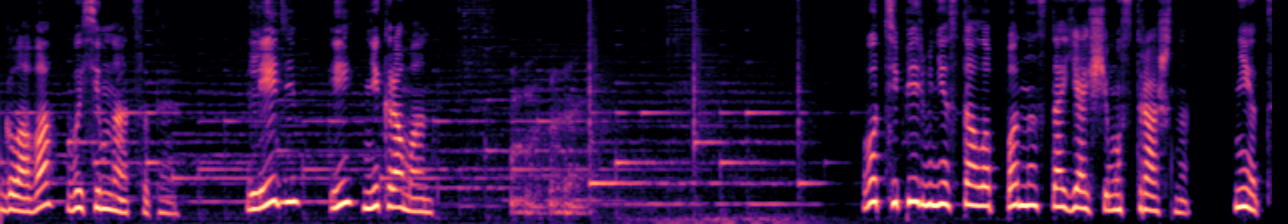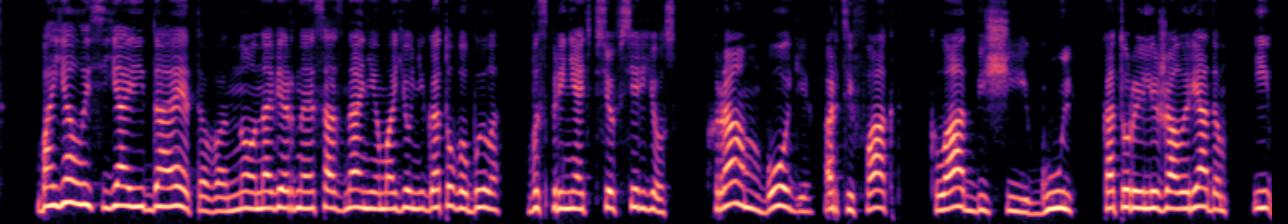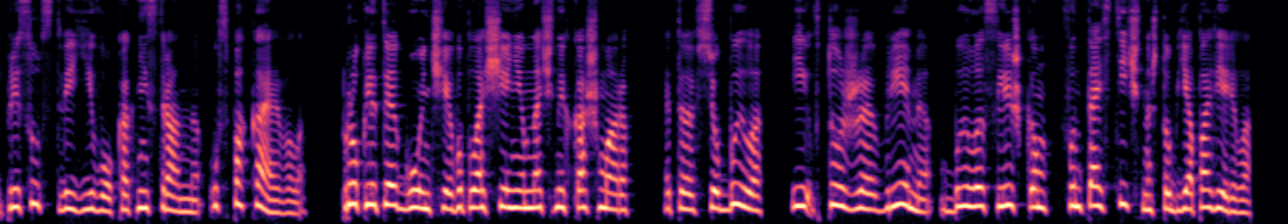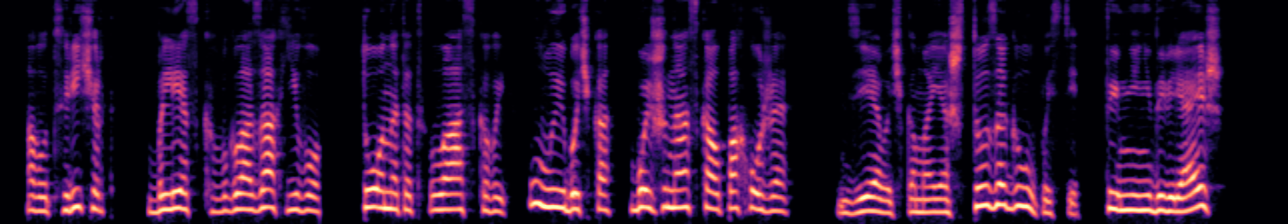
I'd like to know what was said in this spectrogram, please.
Глава 18. Леди и некромант. Вот теперь мне стало по-настоящему страшно. Нет, боялась я и до этого, но, наверное, сознание мое не готово было воспринять все всерьез. Храм, боги, артефакт, кладбище и гуль, который лежал рядом, и присутствие его, как ни странно, успокаивало. Проклятая гончая воплощением ночных кошмаров. Это все было, и в то же время было слишком фантастично, чтобы я поверила. А вот Ричард, блеск в глазах его, тон этот ласковый, улыбочка, больше на оскал похожая. «Девочка моя, что за глупости? Ты мне не доверяешь?»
